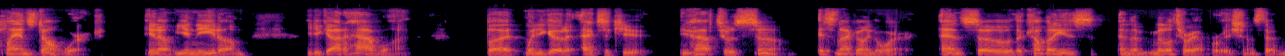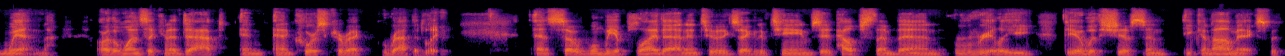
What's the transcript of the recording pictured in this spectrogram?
plans don't work. You know, you need them, you got to have one. But when you go to execute, you have to assume it's not going to work. And so the companies and the military operations that win are the ones that can adapt and, and course correct rapidly. And so when we apply that into executive teams, it helps them then really deal with shifts in economics, with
